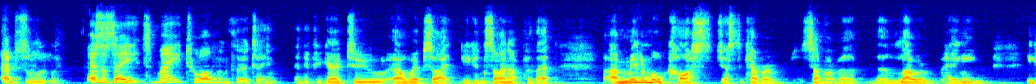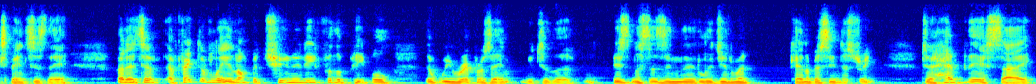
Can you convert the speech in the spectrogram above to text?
Absolutely. As I say, it's May 12 and 13, and if you go to our website, you can sign up for that. A minimal cost just to cover some of the, the lower hanging expenses there. But it's a, effectively an opportunity for the people that we represent, which are the businesses in the legitimate cannabis industry, to have their say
